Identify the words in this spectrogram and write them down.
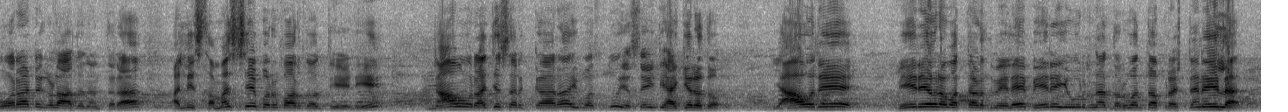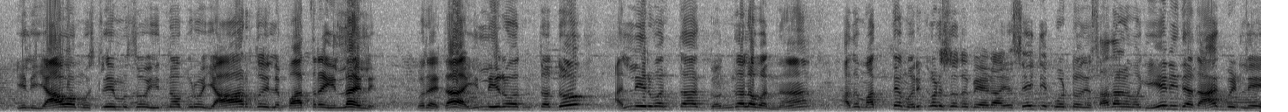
ಹೋರಾಟಗಳು ಆದ ನಂತರ ಅಲ್ಲಿ ಸಮಸ್ಯೆ ಬರಬಾರ್ದು ಅಂತ ಹೇಳಿ ನಾವು ರಾಜ್ಯ ಸರ್ಕಾರ ಇವತ್ತು ಎಸ್ ಐ ಟಿ ಹಾಕಿರೋದು. ಯಾವುದೇ ಬೇರೆಯವರ ಒತ್ತಡದ ಮೇಲೆ ಬೇರೆ ಇವ್ರನ್ನ ತರುವಂಥ ಪ್ರಶ್ನೆನೇ ಇಲ್ಲ. ಇಲ್ಲಿ ಯಾವ ಮುಸ್ಲಿಮ್ಸು ಇನ್ನೊಬ್ಬರು ಯಾರ್ದು ಇಲ್ಲಿ ಪಾತ್ರ ಇಲ್ಲ ಇಲ್ಲಿ. ಗೊತ್ತಾಯ್ತಾ? ಇಲ್ಲಿರುವಂಥದ್ದು, ಅಲ್ಲಿರುವಂಥ ಗೊಂದಲವನ್ನು ಅದು ಮತ್ತೆ ಮರಿಕೊಳಿಸೋದು ಬೇಡ. ಎಸ್ ಐ ಟಿ ಕೊಟ್ಟು ಸಾಧಾರಣವಾಗಿ ಏನಿದೆ ಅದು ಆಗಿಬಿಡಲಿ.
